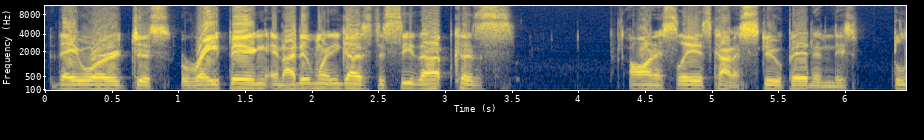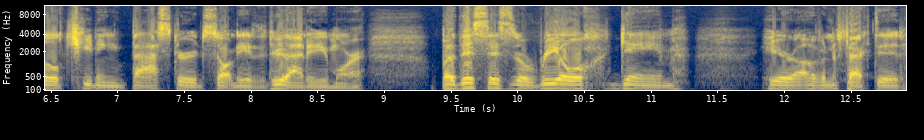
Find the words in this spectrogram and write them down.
they were just raping, and I didn't want you guys to see that because, honestly, it's kind of stupid, and these little cheating bastards don't need to do that anymore. But this is a real game here of Infected.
